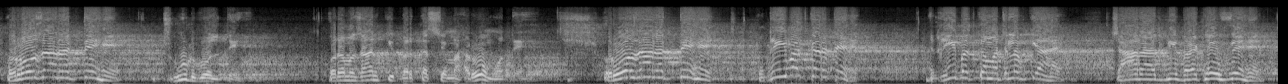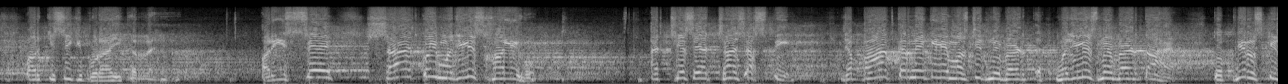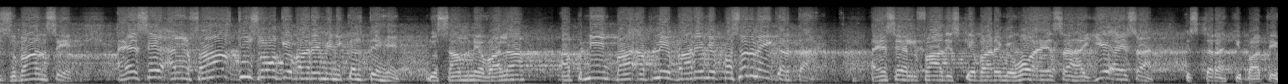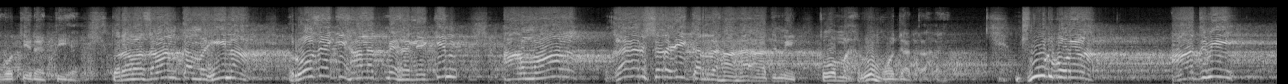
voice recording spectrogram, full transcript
روزہ رکھتے ہیں، جھوٹ بولتے ہیں۔ رمضان کی برکت سے محروم ہوتے ہیں۔ روزہ رکھتے ہیں، غیبت کرتے ہیں۔ غیبت کا مطلب کیا ہے؟ چار آدمی بیٹھے ہوئے ہیں اور کسی کی برائی کر رہے ہیں۔ اور اس سے شاید کوئی مجلس خالی ہو۔ اچھے سے اچھا شخص بھی جب بات کرنے کے لیے مسجد میں بیٹھتا مجلس میں بیٹھتا ہے، تو پھر اس کی زبان سے ایسے الفاظ دوسروں کے بارے میں نکلتے ہیں جو سامنے والا اپنی با اپنے بارے میں پسند نہیں کرتا ہے ایسے الفاظ اس کے بارے میں وہ ایسا ہے، یہ ایسا ہے، اس طرح کی باتیں ہوتی رہتی ہے تو رمضان کا مہینہ روزے کی حالت میں ہے، لیکن اعمال غیر شرعی کر رہا ہے آدمی، تو وہ محروم ہو جاتا ہے۔ جھوٹ بولنا آدمی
